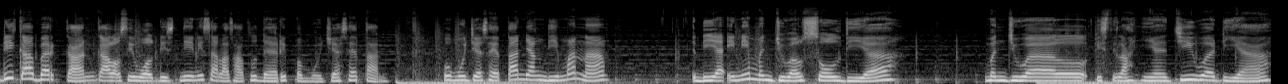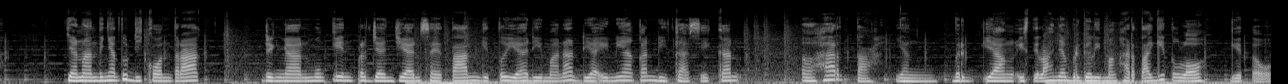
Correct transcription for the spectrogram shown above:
dikabarkan kalau si Walt Disney ini salah satu dari pemuja setan. Pemuja setan yang di mana dia ini menjual soul dia menjual istilahnya jiwa dia yang nantinya tuh dikontrak dengan mungkin perjanjian setan gitu ya di mana dia ini akan dikasihkan uh, harta yang ber, yang istilahnya bergelimang harta gitu loh gitu.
